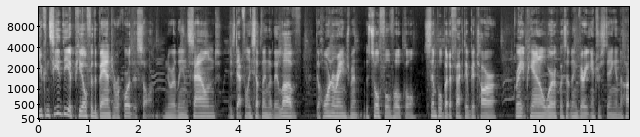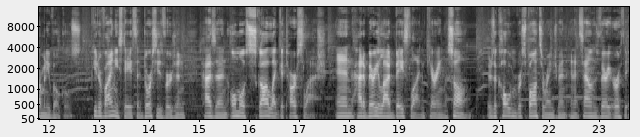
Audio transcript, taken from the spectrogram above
you can see the appeal for the band to record this song. New Orleans sound is definitely something that they love. The horn arrangement, the soulful vocal, simple but effective guitar, great piano work with something very interesting in the harmony vocals. Peter Viney states that Dorsey's version has an almost ska like guitar slash and had a very loud bass line carrying the song. There's a call and response arrangement, and it sounds very earthy.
